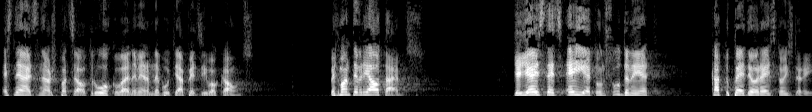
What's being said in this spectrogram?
Es neaicināšu pacelt roku, lai nevienam nebūtu jāpiedzīvo kauns. Bet man tev ir jautājums. Ja Jēzus teica, ejiet un sludiniet, kad tu pēdējo reizi to izdarīji?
